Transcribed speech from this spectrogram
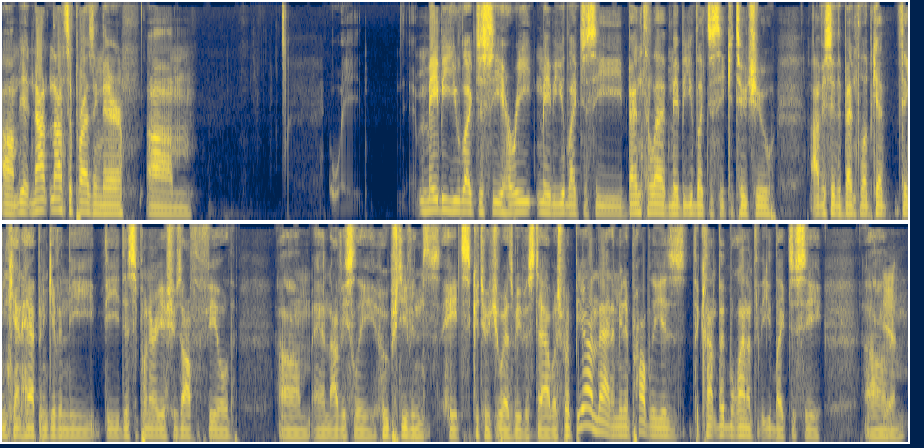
Um, yeah, not not surprising there. Um, maybe you'd like to see Harit, maybe you'd like to see Bentaleb, maybe you'd like to see Kutucu. Obviously, the Bentaleb thing can't happen given the the disciplinary issues off the field. Um, and obviously, Huub Stevens hates Kutucu as we've established. But beyond that, I mean, it probably is the the lineup that you'd like to see um.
